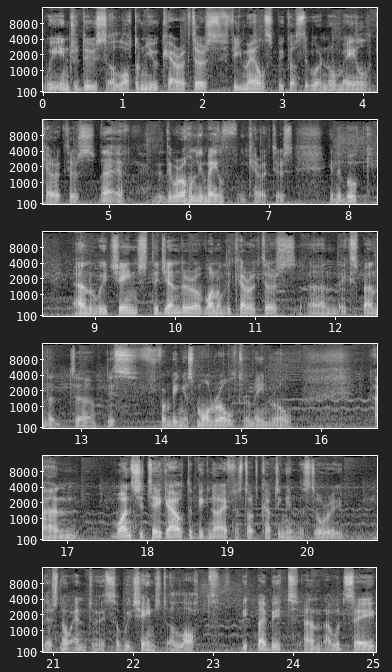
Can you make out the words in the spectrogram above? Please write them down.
We introduced a lot of new characters, females, because there were no male characters. Uh, there were only male characters in the book. And we changed the gender of one of the characters and expanded uh, this from being a small role to a main role. And once you take out the big knife and start cutting in the story, there's no end to it. So we changed a lot, bit by bit, and I would say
